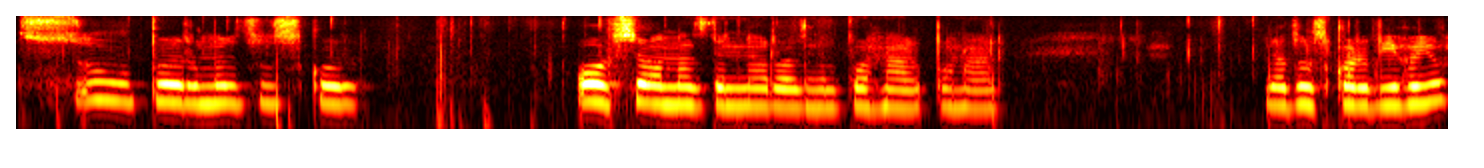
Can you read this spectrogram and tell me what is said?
Супер, ми тут скоро. О, все, у нас день народження. Погнали, погнали. Я тут скоро бігаю.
